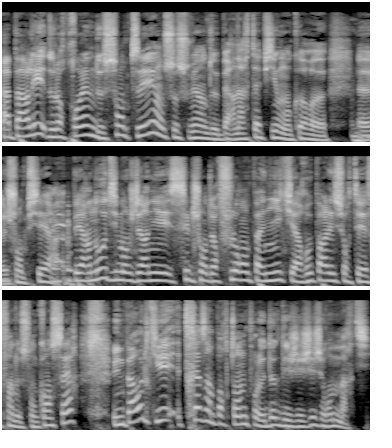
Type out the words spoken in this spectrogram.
à parler de leurs problèmes de santé. On se souvient de Bernard Tapie ou encore euh, euh, Jean-Pierre Pernaud. Dimanche dernier, c'est le chanteur Florent Pagny qui a reparlé sur TF1 de son cancer. Une parole qui est très importante pour le doc des GG, Jérôme Marty.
